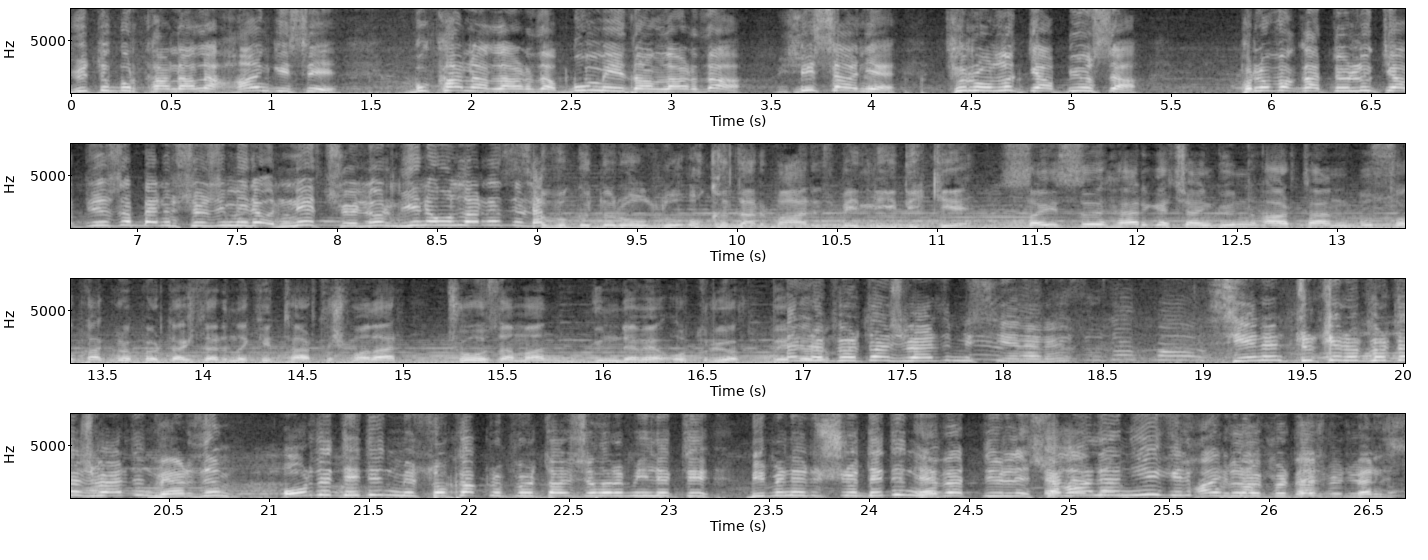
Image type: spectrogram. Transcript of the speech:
YouTuber kanalı hangisi bu kanallarda, bu meydanlarda bir, saniye trollük yapıyorsa provokatörlük yapıyorsa benim sözüm yine net söylüyorum yine onlaradır. Kadar olduğu o kadar bariz belliydi ki Sayısı her geçen gün artan bu sokak röportajlarındaki tartışmalar çoğu zaman gündeme oturuyor. Sen Ve röportaj verdin mi CNN'e? CNN Türkiye röportaj verdin mi? Verdim. Orada dedin mi sokak röportajcıları milleti birbirine düşürüyor dedin mi? Evet dile E söyledim. hala niye gelip Hayır, burada bak, röportaj ben, veriyorsun?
